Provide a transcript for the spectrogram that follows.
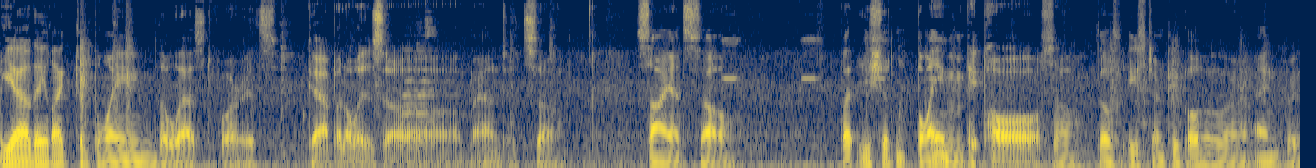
Yeah, they like to blame the West for its capitalism and its uh, science. So but you shouldn't blame people. So those Eastern people who are angry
